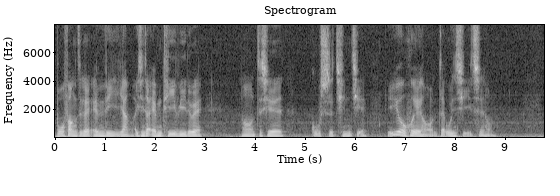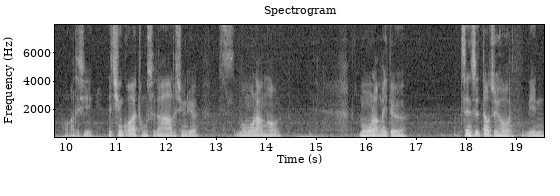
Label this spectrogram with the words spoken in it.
播放这个 MV 一样，以前叫 MTV，对不对？然后这些故事情节又会哦再温习一次哦。啊，这些在唱歌的同时，大家都想着某某人吼，某某人爱的。甚至到最后，连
